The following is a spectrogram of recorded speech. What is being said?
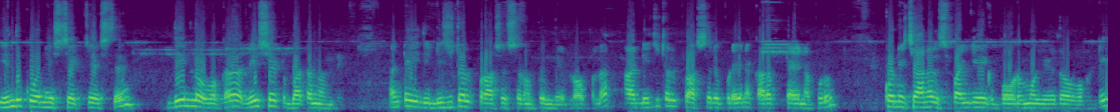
ఎందుకు అనేసి చెక్ చేస్తే దీనిలో ఒక రీసెట్ బటన్ ఉంది. అంటే ఇది డిజిటల్ ప్రాసెసర్ ఉంటుంది లోపల. ఆ డిజిటల్ ప్రాసెసర్ ఎప్పుడైనా కరప్ట్ అయినప్పుడు కొన్ని ఛానల్స్ పనిచేయకపోవడము ఏదో ఒకటి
